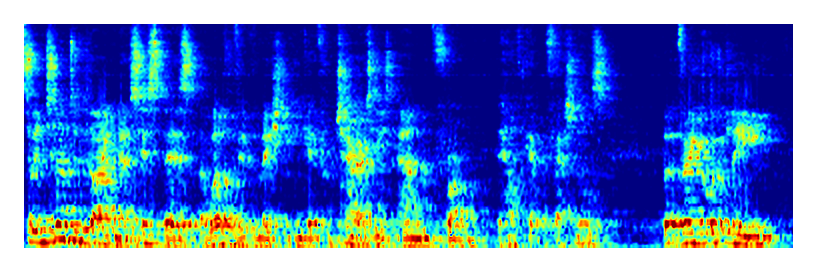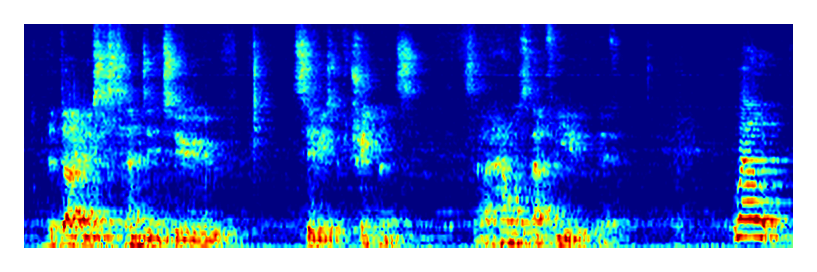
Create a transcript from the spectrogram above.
So, in terms of diagnosis, there's a wealth of information you can get from charities and from the healthcare professionals. But very quickly, the diagnosis turns into a series of treatments. So, how was that for you, Viv? Well,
